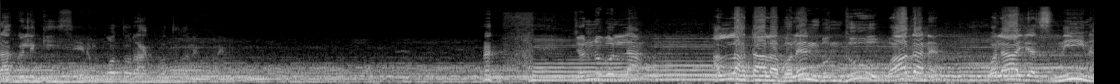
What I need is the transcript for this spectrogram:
রাগ করলে কি এরকম কত রাগ, কত অনেক জন্য বললাম, আল্লাহ তাআলা বলেন, বন্ধু, ওয়াদা নেন। ওয়ালা ইয়াজনিনা,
